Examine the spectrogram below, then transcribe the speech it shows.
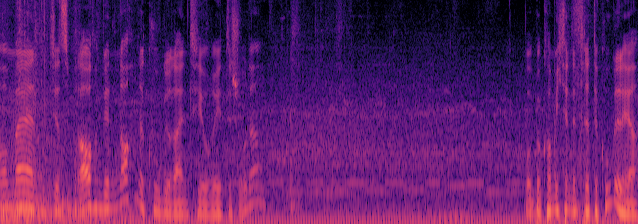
Moment, jetzt brauchen wir noch eine Kugel rein, theoretisch, oder? Wo bekomme ich denn eine dritte Kugel her?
